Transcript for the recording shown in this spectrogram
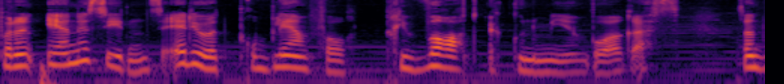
På den ene siden så er det jo et problem for privatøkonomien vår. Sånn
